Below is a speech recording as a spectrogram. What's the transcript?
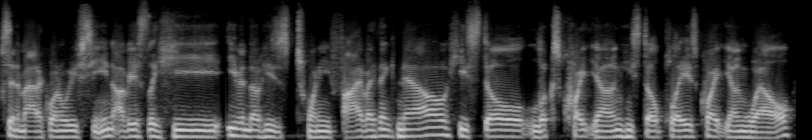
cinematic one we've seen. Obviously, he, even though he's 25, I think now, he still looks quite young. He still plays quite young well.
